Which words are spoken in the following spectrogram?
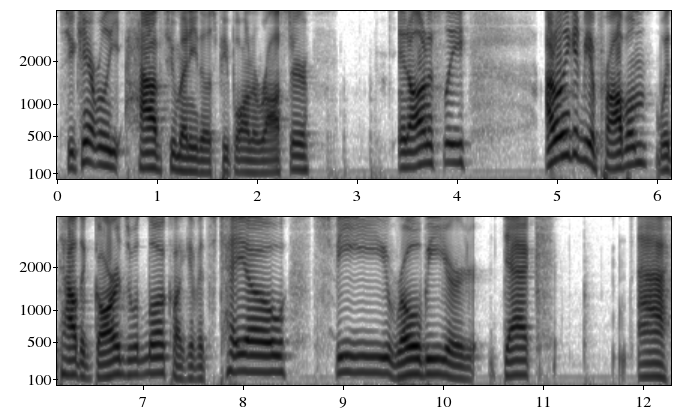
So you can't really have too many of those people on a roster. And honestly, I don't think it'd be a problem with how the guards would look. Like if it's Theo, Svi, Roby, or Deck. Ah,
